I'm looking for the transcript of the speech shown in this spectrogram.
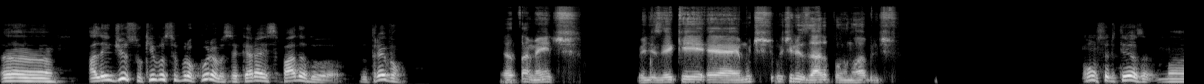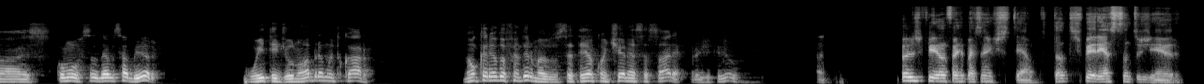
Ah, além disso, o que você procura? Você quer a espada do, do Trevon? Exatamente. Vou dizer que é muito utilizado por nobres. Com certeza, mas como você deve saber, um item de um nobre é muito caro. Não querendo ofender, mas você tem a quantia necessária para adquiri-lo? Estou adquirindo faz bastante tempo. Tanta experiência, tanto dinheiro.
